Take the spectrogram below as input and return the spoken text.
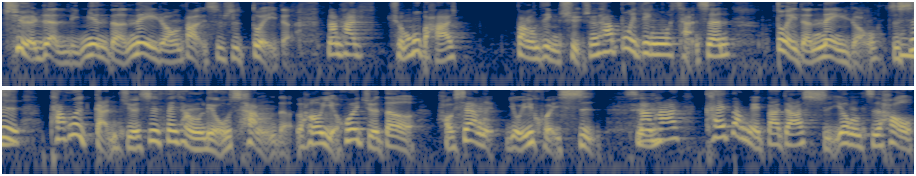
确认里面的内容到底是不是对的。那它全部把它放进去，所以它不一定会产生对的内容，只是它会感觉是非常流畅的，然后也会觉得好像有一回事。那它开放给大家使用之后，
